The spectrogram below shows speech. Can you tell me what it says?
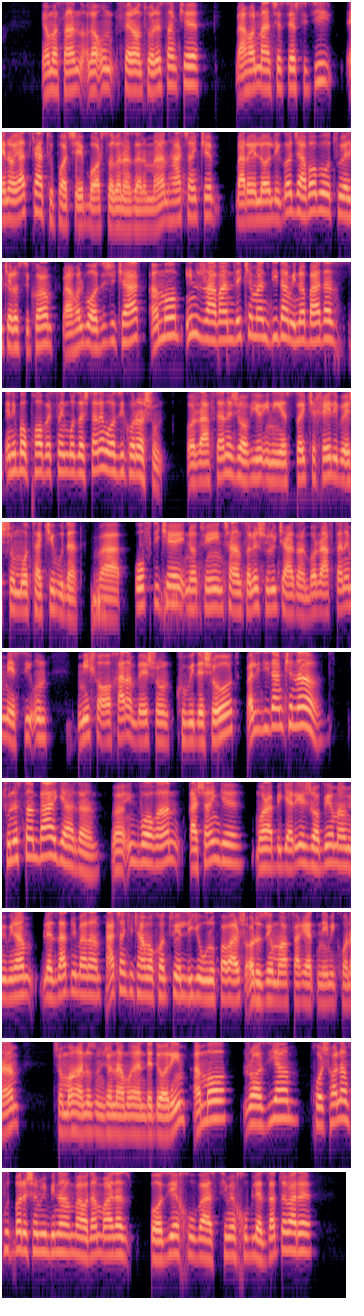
یا مثلا حالا اون فران تورس هم که به حال منچستر سیتی عنایت کرد تو پاچه بارسا به نظر من. هرچند که برای لالیگا جواب و تو ال کلاسیکو هم به حال بازیشو کرد. اما این رونده که من دیدم اینا بعد از یعنی با پا به سن گذاشتن بازیکناشون با رفتن ژاوی و اینیستایی که خیلی بهشون متکی بودن و افتی که اینا توی این چند ساله شروع کردن با رفتن مسی اون میخ آخرم بهشون کوبیده شد. ولی دیدم که نه تونستن برگردن و این واقعا قشنگه. مربیگری ژاوی من می‌بینم لذت می‌برم. هرچند که کماکان توی لیگ اروپا براش آرزوی موفقیت نمی‌کنم. چون ما هنوز اونجا نماینده داریم. اما راضیم خوشحالم فوتبالش رو می‌بینم و آدم باید از بازی خوب و از تیم خوب لذت ببره.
